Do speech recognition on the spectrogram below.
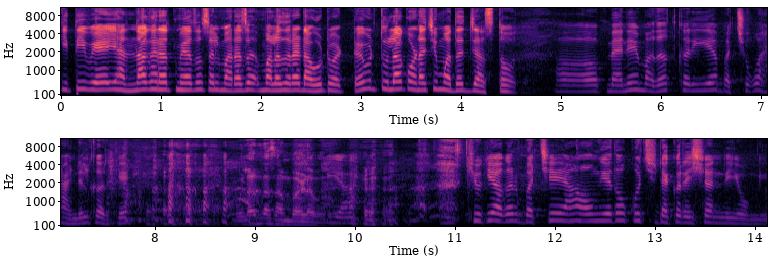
किती वेळ ह्यांना घरात मिळत असेल मला जर मला जरा डाऊट वाटतोय पण तुला कोणाची मदत जास्त होते? मैंने मदद करी है बच्चों को हैंडल करके। मुलांना क्योंकि अगर बच्चे यहाँ होंगे तो कुछ डेकोरेशन नहीं होंगी।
